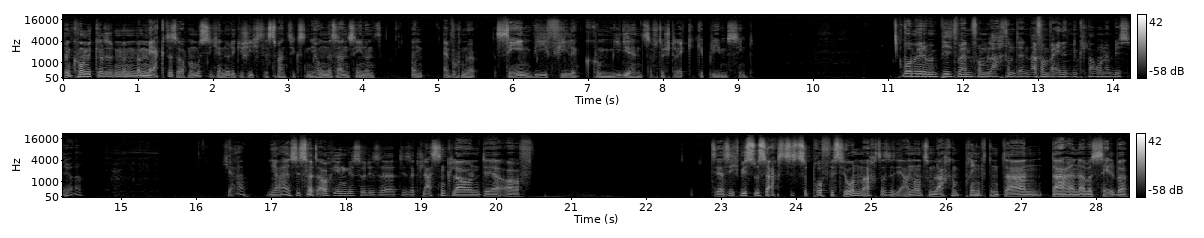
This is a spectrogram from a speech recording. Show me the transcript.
beim Comic, also man, man merkt das auch, man muss sich ja nur die Geschichte des 20. Jahrhunderts ansehen und, und einfach nur sehen, wie viele Comedians auf der Strecke geblieben sind. wo wir wieder beim Bild waren vom lachenden, äh, vom weinenden Clown ein bisschen, oder? Ja, ja, es ist halt auch irgendwie so dieser, dieser Klassenclown, der auf der sich, wie du sagst, es zur Profession macht, dass er die anderen zum Lachen bringt und dann daran aber selber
